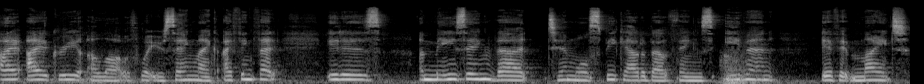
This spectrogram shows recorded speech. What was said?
I, I agree a lot with what you're saying, Mike. I think that it is amazing that Tim will speak out about things, even if it might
